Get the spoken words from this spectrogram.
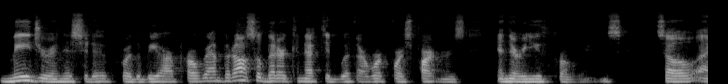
major initiative for the VR program, but also better connected with our workforce partners and their youth programs. So I,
